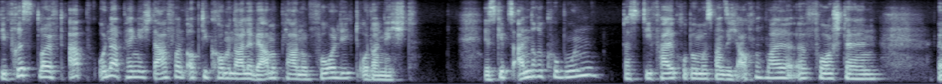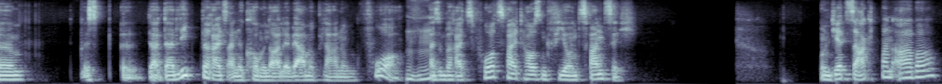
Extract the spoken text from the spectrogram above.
die Frist läuft ab, unabhängig davon, ob die kommunale Wärmeplanung vorliegt oder nicht. Jetzt gibt es andere Kommunen, das, die Fallgruppe muss man sich auch nochmal äh, vorstellen. Ähm, es, äh, da, da, liegt bereits eine kommunale Wärmeplanung vor, mhm. also bereits vor 2024. Und jetzt sagt man aber,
